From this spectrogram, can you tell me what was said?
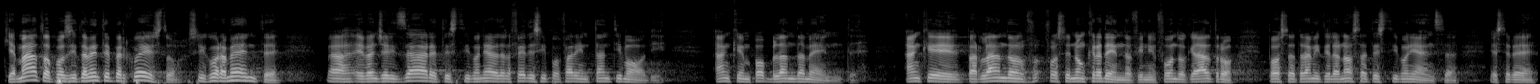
chiamato appositamente per questo, sicuramente, ma evangelizzare, testimoniare della fede si può fare in tanti modi, anche un po' blandamente, anche parlando, forse non credendo fino in fondo che l'altro possa tramite la nostra testimonianza essere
